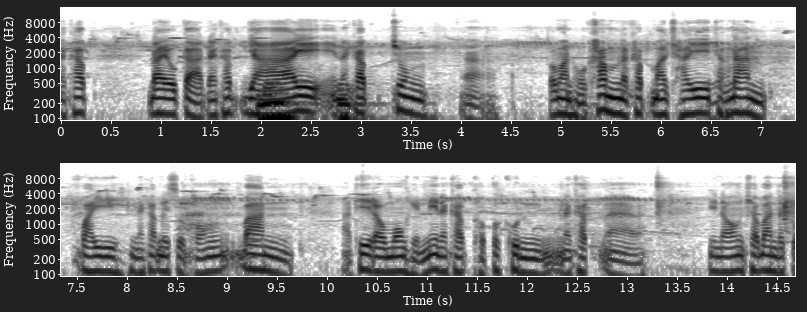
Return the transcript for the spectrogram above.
นะครับ ได้โอกาสนะครับย้ายนะครับช่วงอ่าประมาณหัวค่ำนะครับ มาใช้ทางด้านไฟนะครับ ในส่วนของบ้านอ่าที่เรามองเห็นนี่นะครับ ขอบพระคุณนะครับอ่าพี่น้องชาวบ้านตะโก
